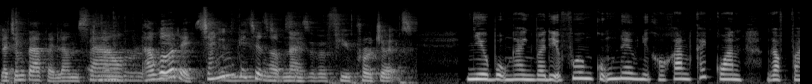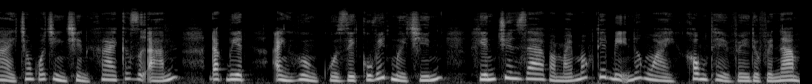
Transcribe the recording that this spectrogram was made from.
là chúng ta phải làm sao tháo gỡ để tránh cái trường hợp này. Nhiều bộ ngành và địa phương cũng nêu những khó khăn khách quan gặp phải trong quá trình triển khai các dự án, đặc biệt ảnh hưởng của dịch COVID-19 khiến chuyên gia và máy móc thiết bị nước ngoài không thể về được Việt Nam,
